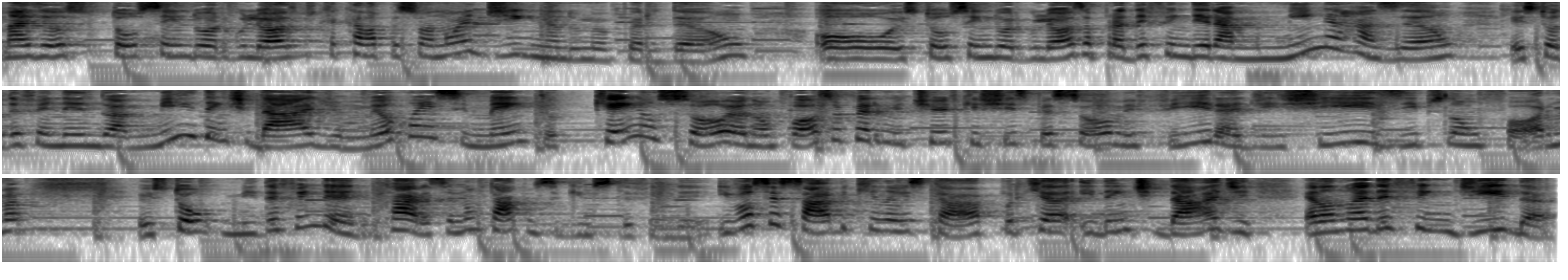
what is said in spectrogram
mas eu estou sendo orgulhosa porque aquela pessoa não é digna do meu perdão, ou estou sendo orgulhosa para defender a minha razão, eu estou defendendo a minha identidade, o meu conhecimento, quem eu sou, eu não posso permitir que X pessoa me fira de X, Y forma. Eu estou me defendendo. Cara, você não tá conseguindo se defender. E você sabe que não está, porque a identidade, ela não é defendida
